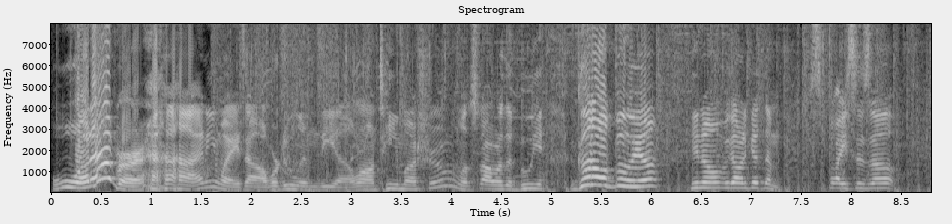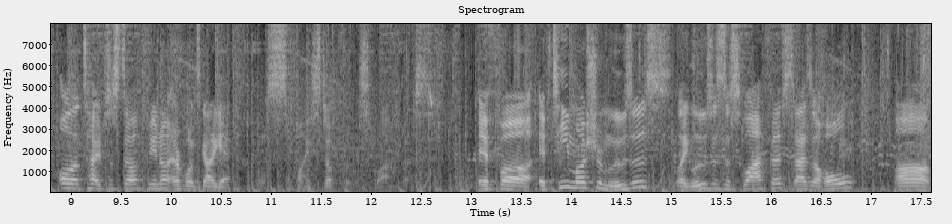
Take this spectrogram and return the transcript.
Whatever. Anyways, uh, we're doing the. Uh, we're on Team Mushroom. We'll start with the booyah. Good old booyah. You know, we gotta get them spices up, all that types of stuff. You know, everyone's gotta get spiced up for the Splatfest. If uh, if Team Mushroom loses, like loses the Splatfest as a whole, um,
